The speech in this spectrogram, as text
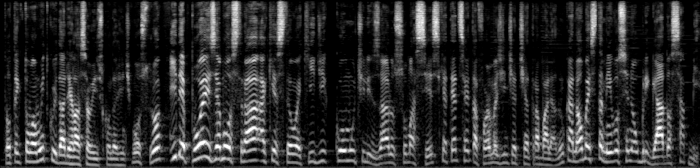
Então tem que tomar muito cuidado em relação a isso quando a gente mostrou. E depois é mostrar a questão aqui de como utilizar o Somacesse, que até de certa forma a gente já tinha trabalhado no canal, mas também você não é obrigado a saber,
